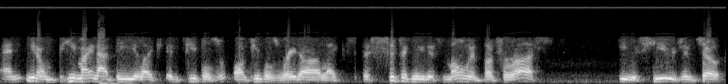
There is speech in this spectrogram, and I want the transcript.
And, you know, he might not be like in people's, on people's radar, like specifically this moment, but for us, he was huge. And so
